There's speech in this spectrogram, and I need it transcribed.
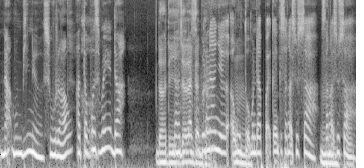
nak membina surau ataupun sebenarnya dah Dah dijalankan. kan? sebenarnya hmm. untuk mendapatkan itu sangat susah hmm. sangat susah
